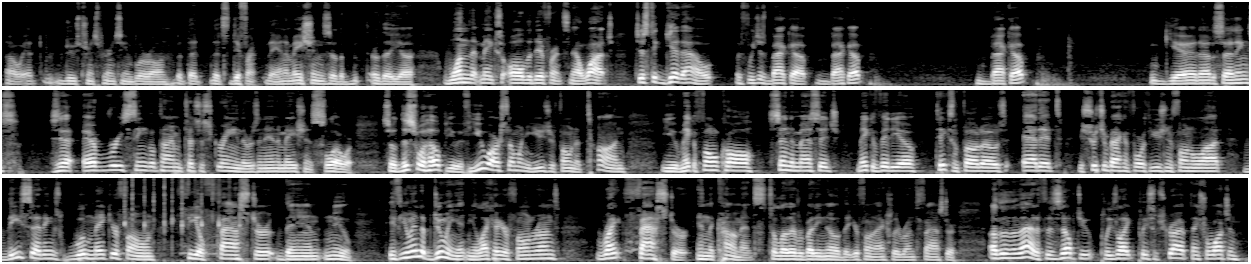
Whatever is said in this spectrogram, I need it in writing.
Oh, it reduced transparency and blur on, but that that's different. The animations are the are the uh, one that makes all the difference. Now watch, just to get out, if we just back up, back up, back up, get out of settings. See that every single time you touch the screen, there is an animation slower. So this will help you. If you are someone you use your phone a ton, you make a phone call, send a message, make a video, take some photos, edit, you're switching back and forth using your phone a lot, these settings will make your phone feel faster than new. If you end up doing it and you like how your phone runs, write faster in the comments to let everybody know that your phone actually runs faster. Other than that, if this has helped you, please like, please subscribe. Thanks for watching.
